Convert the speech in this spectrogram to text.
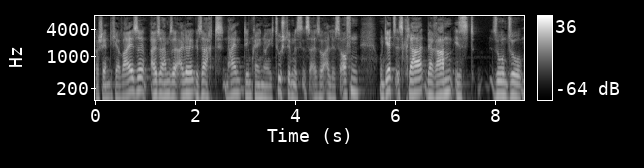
verständlicherweise. Also haben sie alle gesagt, nein, dem kann ich noch nicht zustimmen, es ist also alles offen. Und jetzt ist klar, der Rahmen ist so und so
